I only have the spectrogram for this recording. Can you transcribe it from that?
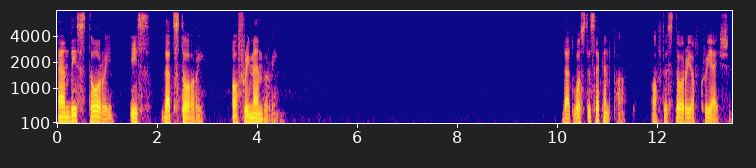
And this story is that story of remembering. That was the second part of the story of creation.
